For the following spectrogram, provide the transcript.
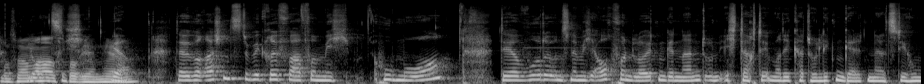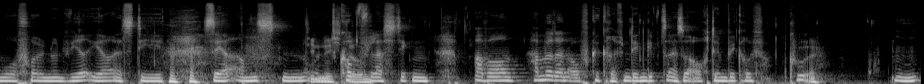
muss man mal ausprobieren, ja. ja. Der überraschendste Begriff war für mich Humor. Der wurde uns nämlich auch von Leuten genannt und ich dachte immer, die Katholiken gelten als die humorvollen und wir eher als die sehr ernsten die und nüchtern. kopflastigen. Aber haben wir dann aufgegriffen, den gibt es also auch, den Begriff. Cool. Mhm.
